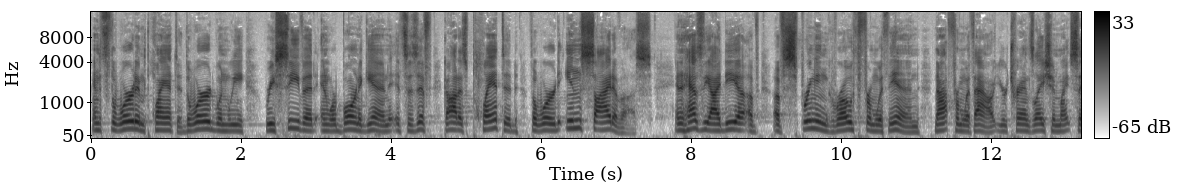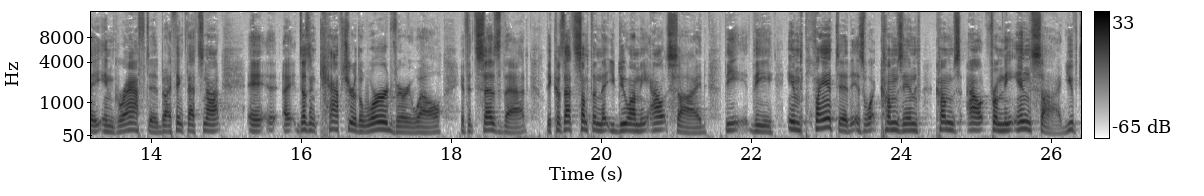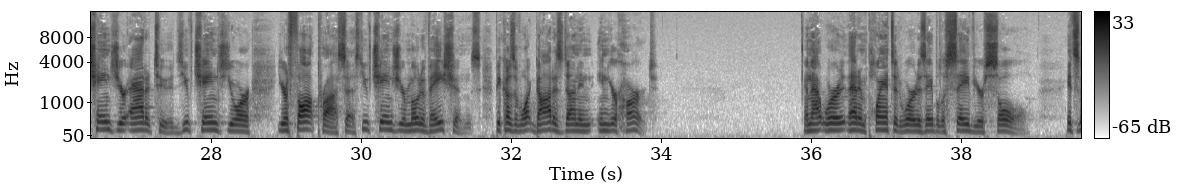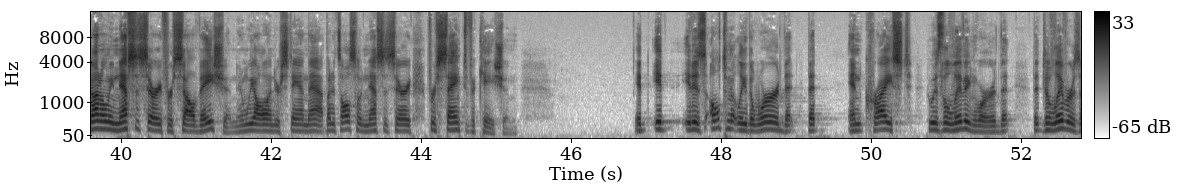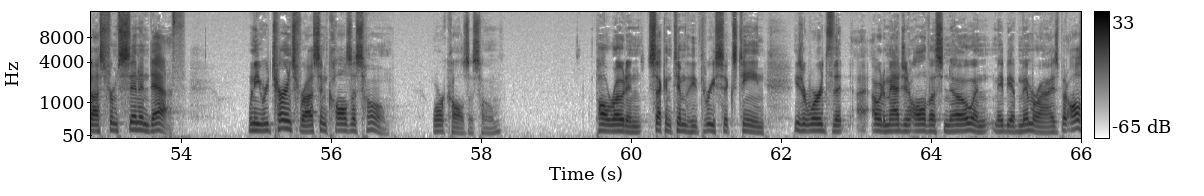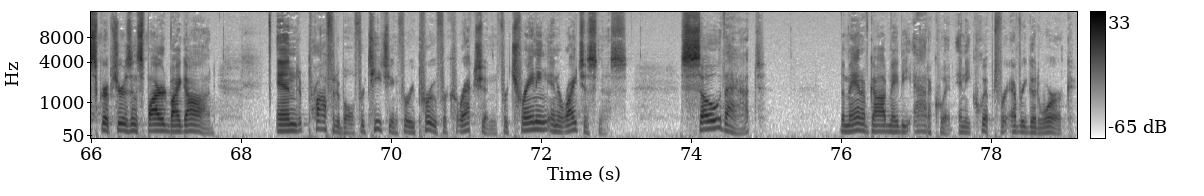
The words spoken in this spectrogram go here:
And it's the word implanted. The word, when we receive it and we're born again, it's as if God has planted the word inside of us. And it has the idea of, of springing growth from within, not from without. Your translation might say engrafted, but I think that's not, a, a, it doesn't capture the word very well if it says that, because that's something that you do on the outside. The, the implanted is what comes in, comes out from the inside. You've changed your attitudes, you've changed your, your thought process, you've changed your motivations because of what God has done in, in your heart. And that word, that implanted word is able to save your soul. It's not only necessary for salvation, and we all understand that, but it's also necessary for sanctification. It, it, it is ultimately the word that, that, and Christ, who is the living word, that, that delivers us from sin and death when he returns for us and calls us home, or calls us home. Paul wrote in 2 Timothy 3:16, these are words that I would imagine all of us know and maybe have memorized, but all scripture is inspired by God and profitable for teaching, for reproof, for correction, for training in righteousness, so that the man of God may be adequate and equipped for every good work.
